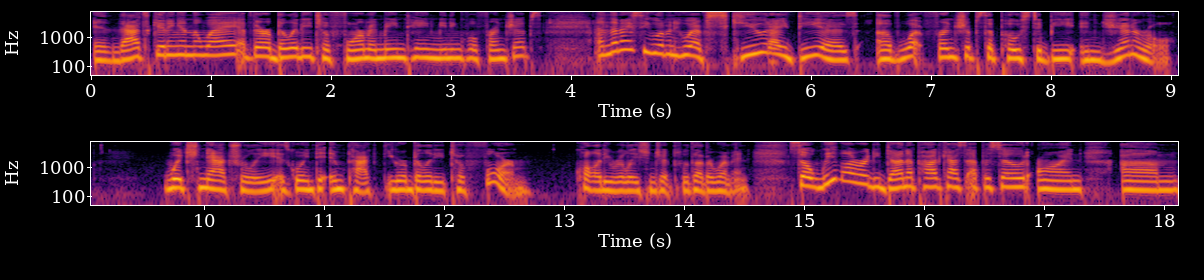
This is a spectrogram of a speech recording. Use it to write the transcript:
and that's getting in the way of their ability to form and maintain meaningful friendships. And then I see women who have skewed ideas of what friendship's supposed to be in general, which naturally is going to impact your ability to form quality relationships with other women. So we've already done a podcast episode on um,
